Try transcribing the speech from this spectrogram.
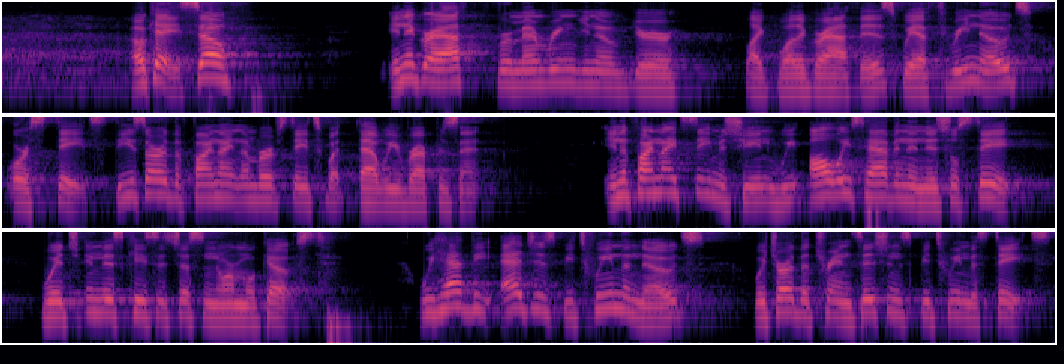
okay, so in a graph, remembering you know your like what a graph is, we have three nodes or states. These are the finite number of states what, that we represent. In a finite state machine, we always have an initial state, which in this case is just a normal ghost. We have the edges between the nodes, which are the transitions between the states.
